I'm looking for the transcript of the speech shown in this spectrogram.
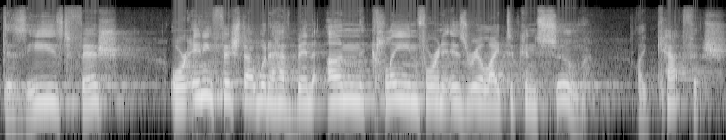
diseased fish, or any fish that would have been unclean for an Israelite to consume, like catfish,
